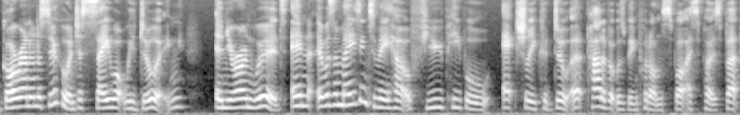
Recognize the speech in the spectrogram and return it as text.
go around in a circle and just say what we're doing in your own words. And it was amazing to me how few people actually could do it. Part of it was being put on the spot, I suppose. But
